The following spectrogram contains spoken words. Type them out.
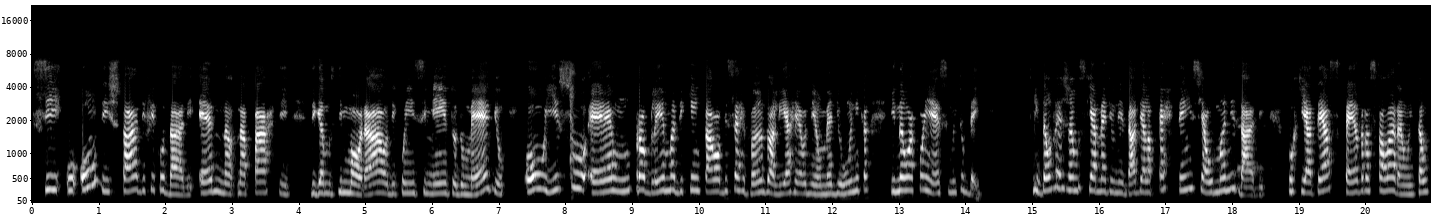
se onde está a dificuldade é na, na parte digamos, de moral, de conhecimento do médium, ou isso é um problema de quem está observando ali a reunião mediúnica e não a conhece muito bem. Então vejamos que a mediunidade ela pertence à humanidade, porque até as pedras falarão. Então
